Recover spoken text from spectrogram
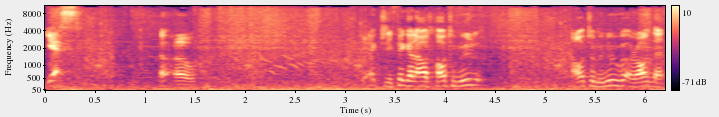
Yes! Uh-oh. Actually figured out how to move how to maneuver around that.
